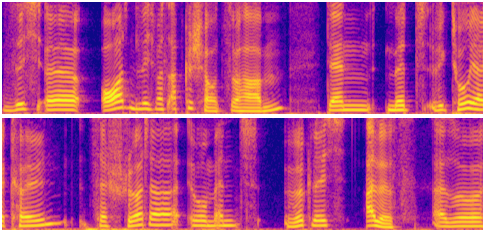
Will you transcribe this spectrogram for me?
sich äh, ordentlich was abgeschaut zu haben. Denn mit Viktoria Köln zerstört er im Moment wirklich alles. Also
